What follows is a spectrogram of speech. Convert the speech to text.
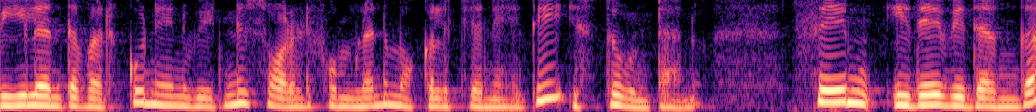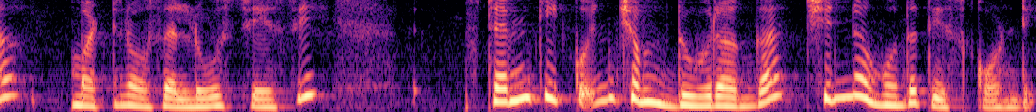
వీలంత వరకు నేను వీటిని సాలిడ్ ఫామ్లోని మొక్కలకి అనేది ఇస్తూ ఉంటాను. సేమ్ ఇదే విధంగా మట్టిని ఒకసారి లూజ్ చేసి స్టెమ్కి కొంచెం దూరంగా చిన్న గుంత తీసుకోండి.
